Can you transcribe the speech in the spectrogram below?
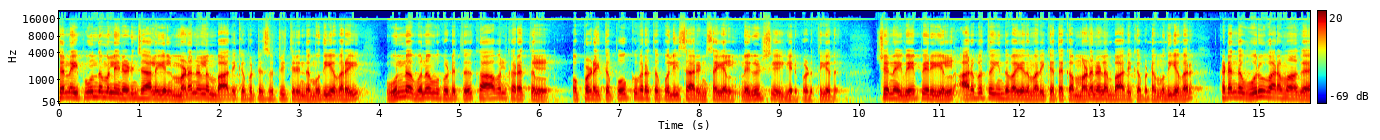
சென்னை பூந்தமல்லி நெடுஞ்சாலையில் மனநலம் பாதிக்கப்பட்டு சுற்றித் திரிந்த முதியவரை உண்ண உணவு கொடுத்து காவல் கரத்தில் ஒப்படைத்த போக்குவரத்து போலீசாரின் செயல் நெகிழ்ச்சியை ஏற்படுத்தியது. சென்னை வேப்பேரியில் அறுபத்தைந்து வயது மதிக்கத்தக்க மனநலம் பாதிக்கப்பட்ட முதியவர் கடந்த ஒரு வாரமாக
